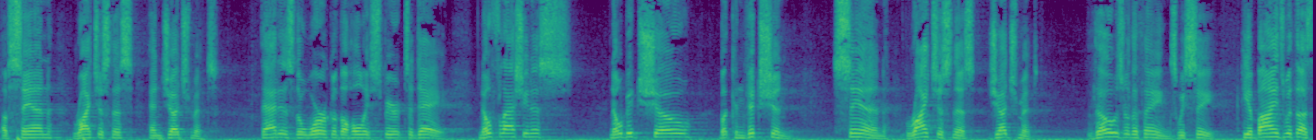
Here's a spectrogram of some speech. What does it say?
of sin, righteousness, and judgment. That is the work of the Holy Spirit today. No flashiness, no big show, but conviction, sin, righteousness, judgment. Those are the things we see. He abides with us.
